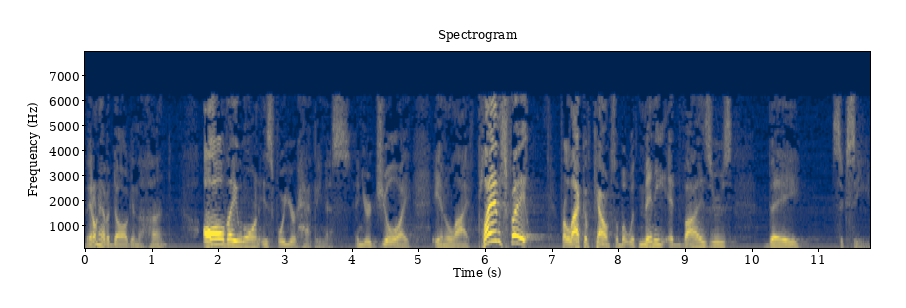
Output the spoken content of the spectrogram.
They don't have a dog in the hunt. All they want is for your happiness and your joy in life. Plans fail for lack of counsel, but with many advisors, they succeed.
